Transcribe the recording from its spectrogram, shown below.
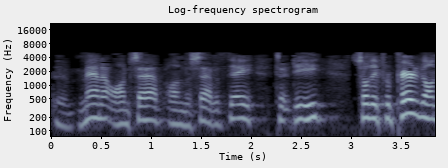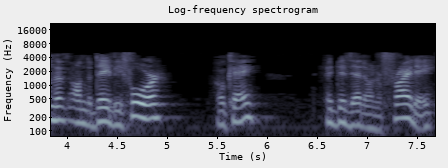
the manna on, Sab- on the Sabbath day to, eat. So they prepared it on the, on the day before. Okay? They did that on a Friday,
